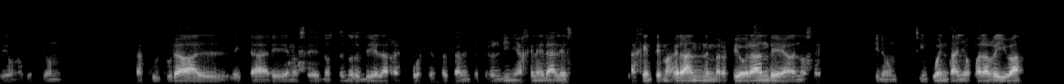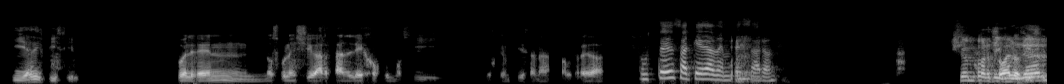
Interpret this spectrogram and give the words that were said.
una cuestión cultural, etaria, no sé, no, no tendría la respuesta exactamente, pero en líneas generales, la gente más grande, me refiero grande a, no sé, tiene 50 años para arriba, y es difícil. Suelen, no suelen llegar tan lejos como si los que empiezan a, otra edad. ¿Ustedes a qué edad empezaron? Yo en particular,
